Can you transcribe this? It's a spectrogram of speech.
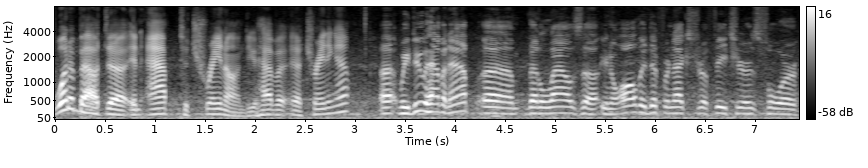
What about uh, an app to train on? Do you have a, a training app? Uh, we do have an app um, that allows uh, you know all the different extra features for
